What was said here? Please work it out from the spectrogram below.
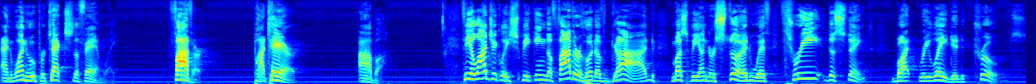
and one who protects the family. Father, pater, Abba. Theologically speaking, the fatherhood of God must be understood with three distinct but related truths.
